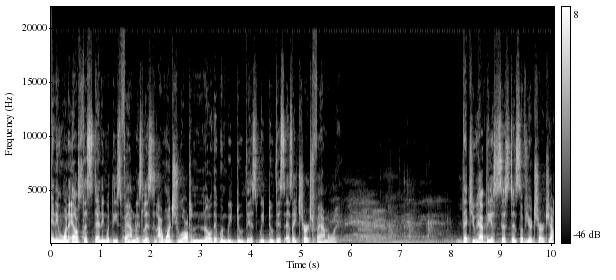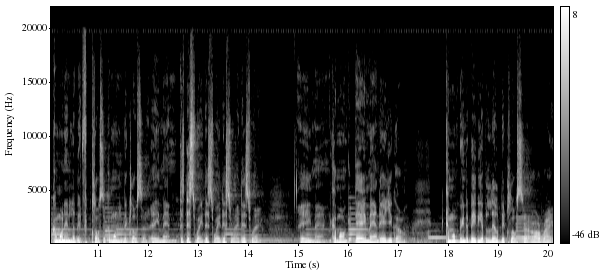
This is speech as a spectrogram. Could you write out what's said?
anyone else that's standing with these families, listen, I want you all to know that when we do this, we do this as a church family. That you have the assistance of your church. Y'all come on in a little bit closer. Come on a little bit closer. Amen. This, this way, this way, this way, this way. Amen. Come on. Amen. There you go. Come on, bring the baby up a little bit closer. All right.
